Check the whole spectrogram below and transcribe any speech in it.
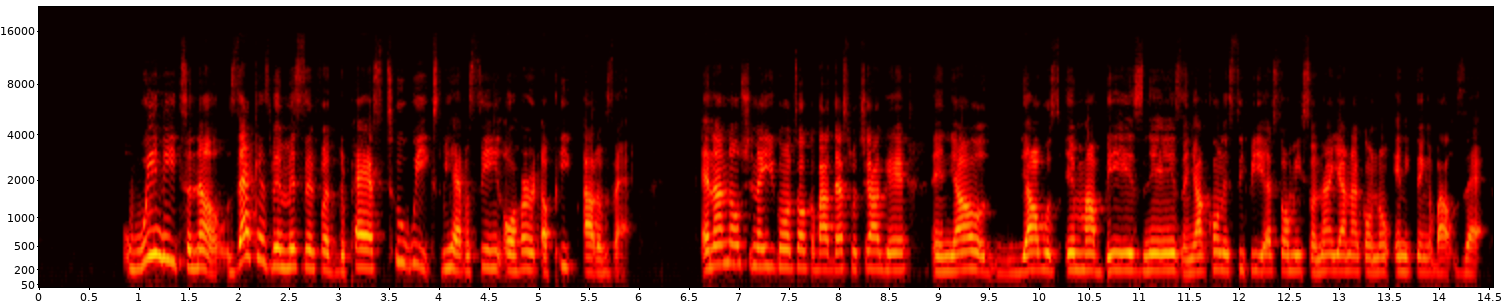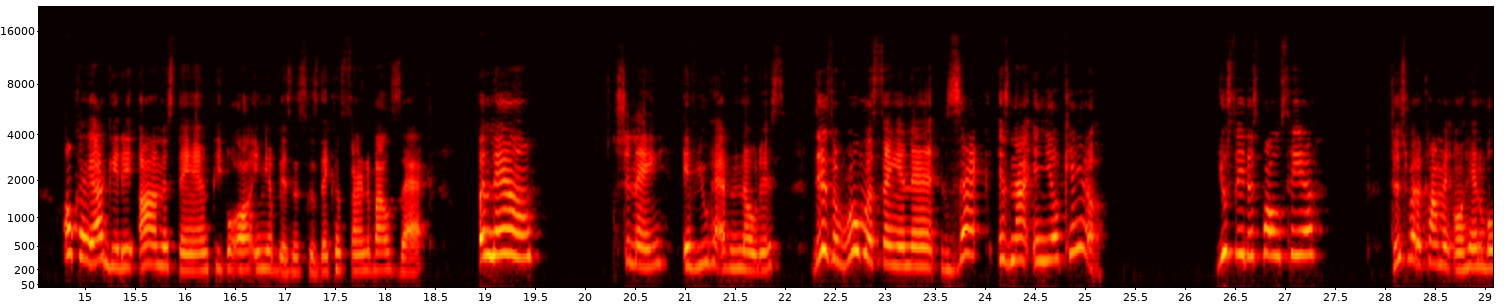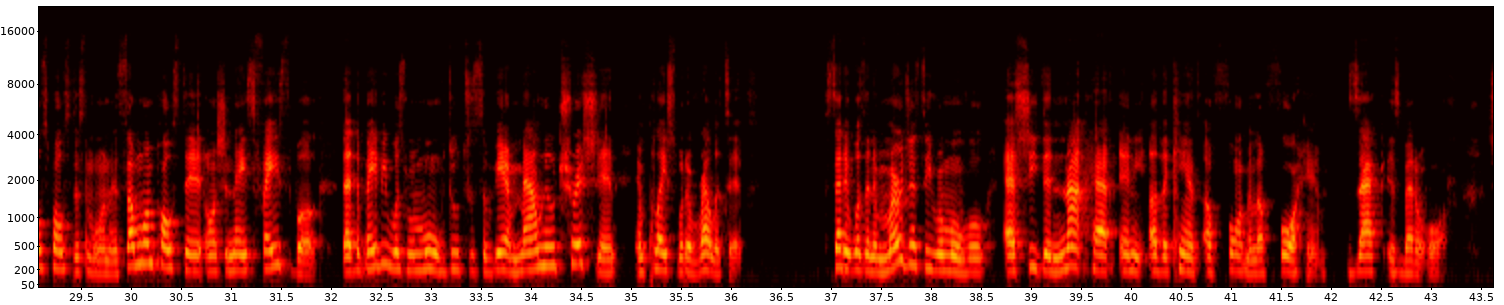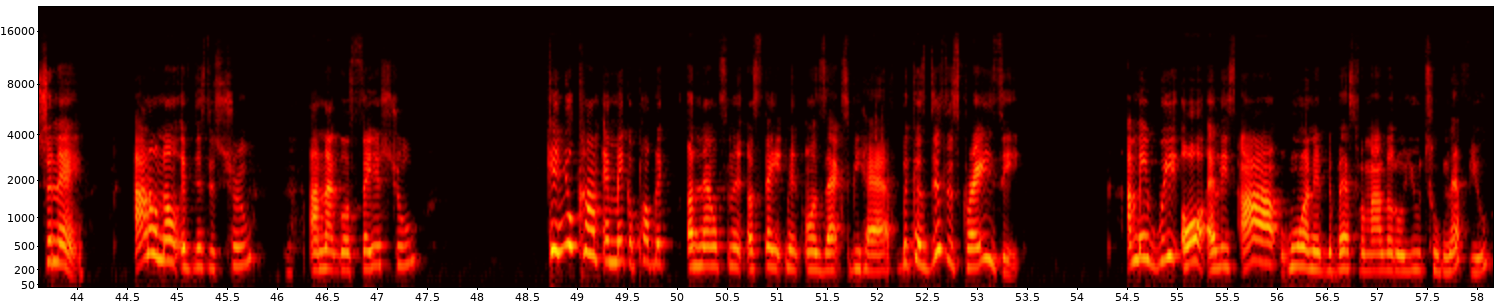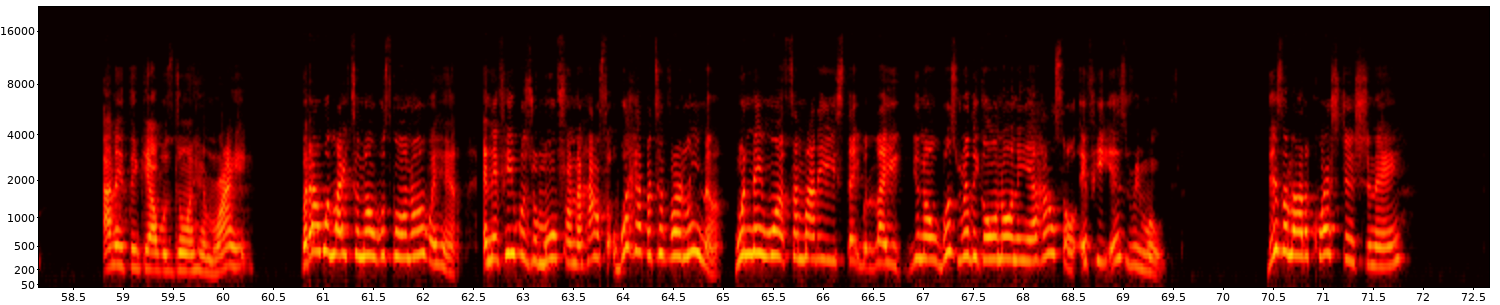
We need to know. Zach has been missing for the past two weeks. We haven't seen or heard a peep out of Zach. And I know Schenee, you're gonna talk about that's what y'all get, and y'all y'all was in my business, and y'all calling CPS on me, so now y'all not gonna know anything about Zach. Okay, I get it. I understand. People are in your business because they're concerned about Zach. But now Schenee, if you hadn't noticed, there's a rumor saying that Zach is not in your care. You see this post here? Just read a comment on Hannibal's post this morning. Someone posted on Schenee's Facebook that the baby was removed due to severe malnutrition and placed with a relative. Said it was an emergency removal as she did not have any other cans of formula for him. Zach is better off. Schenee, I don't know if this is true. I'm not going to say it's true, can you come and make a public announcement, a statement on Zach's behalf? Because this is crazy. I mean, we all, at least I wanted the best for my little YouTube nephew. I didn't think y'all was doing him right. But I would like to know what's going on with him. And if he was removed from the household, what happened to Verlina? Wouldn't they want somebody statement like, you know, what's really going on in your household if he is removed? There's a lot of questions, Schenee.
